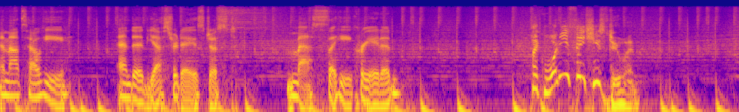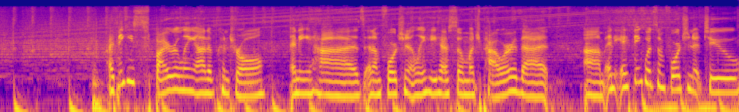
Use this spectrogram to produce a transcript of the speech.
And that's how he ended yesterday's just mess that he created. Like, what do you think he's doing? I think he's spiraling out of control. And he has, and unfortunately, he has so much power that. Um, and I think what's unfortunate too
